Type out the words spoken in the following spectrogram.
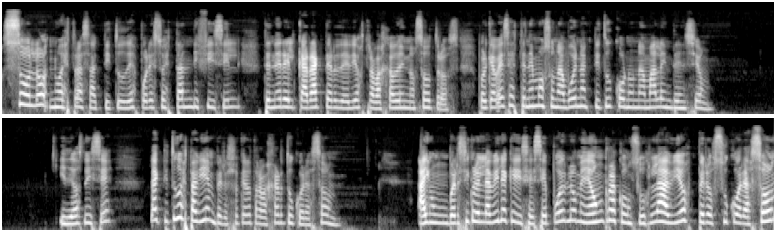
solo nuestras actitudes, por eso es tan difícil tener el carácter de Dios trabajado en nosotros, porque a veces tenemos una buena actitud con una mala intención. Y Dios dice, la actitud está bien, pero yo quiero trabajar tu corazón. Hay un versículo en la Biblia que dice, ese pueblo me honra con sus labios, pero su corazón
